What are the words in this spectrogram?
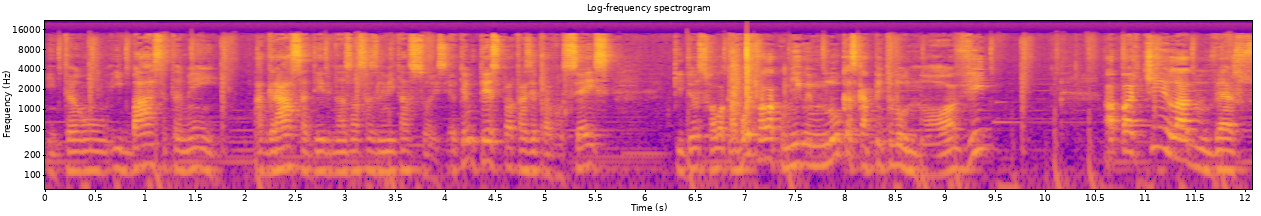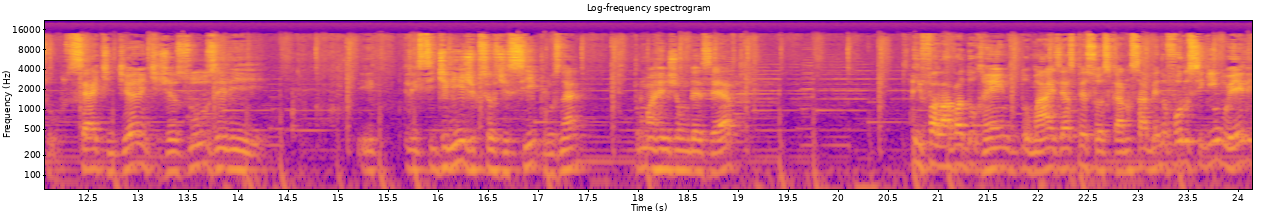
Então, e basta também a graça dele nas nossas limitações. Eu tenho um texto para trazer para vocês que Deus falou, acabou de falar comigo em Lucas capítulo 9. A partir lá do verso 7 em diante, Jesus ele, ele se dirige com seus discípulos, né, para uma região deserta e falava do reino e tudo mais, e as pessoas ficaram sabendo, foram seguindo ele,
